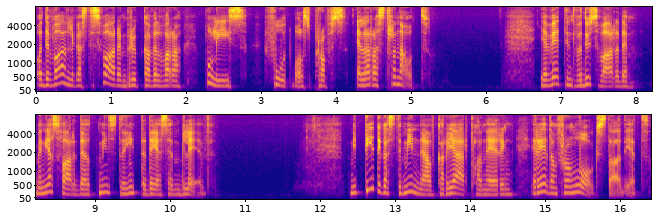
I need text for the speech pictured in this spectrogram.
och de vanligaste svaren brukar väl vara polis, fotbollsproffs eller astronaut. Jag vet inte vad du svarade, men jag svarade åtminstone inte det jag sen blev. Mitt tidigaste minne av karriärplanering är redan från lågstadiet.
